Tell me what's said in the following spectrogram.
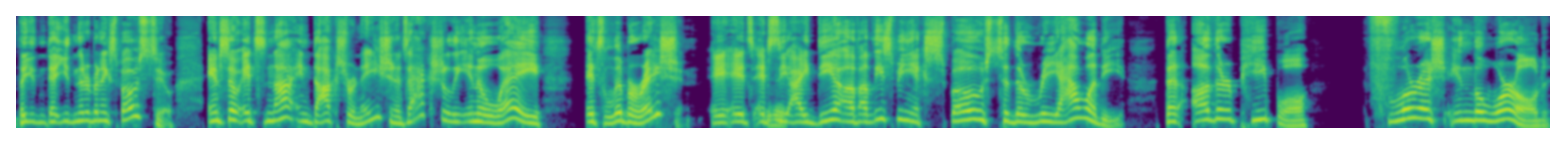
that, you, that you've never been exposed to. And so it's not indoctrination. It's actually, in a way, it's liberation. It- It's, it's the idea of at least being exposed to the reality that other people flourish in the world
